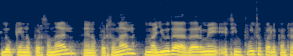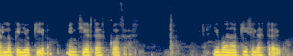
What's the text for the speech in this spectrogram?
lo que en lo personal, en lo personal me ayuda a darme ese impulso para alcanzar lo que yo quiero en ciertas cosas. Y bueno, aquí se las traigo.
